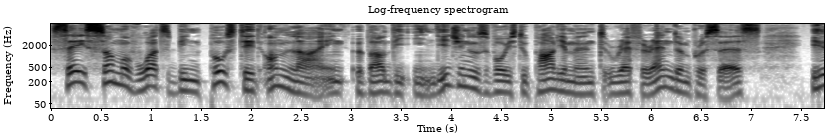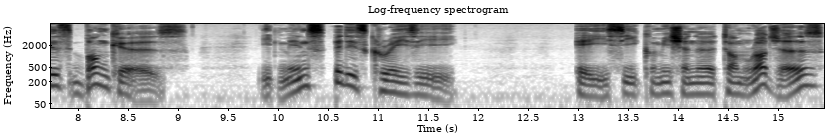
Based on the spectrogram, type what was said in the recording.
says some of what's been posted online about the Indigenous Voice to Parliament referendum process is bonkers. It means it is crazy. AEC Commissioner Tom Rogers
